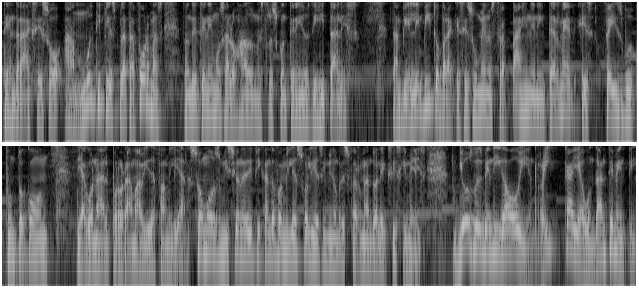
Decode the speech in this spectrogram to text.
tendrá acceso a múltiples plataformas donde tenemos alojados nuestros contenidos digitales. También le invito para que se sume a nuestra página en Internet, es facebook.com diagonal programa Vida Familiar. Somos Misión Edificando Familias Sólidas y mi nombre es Fernando Alexis Jiménez. Dios les bendiga hoy, y abundantemente.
